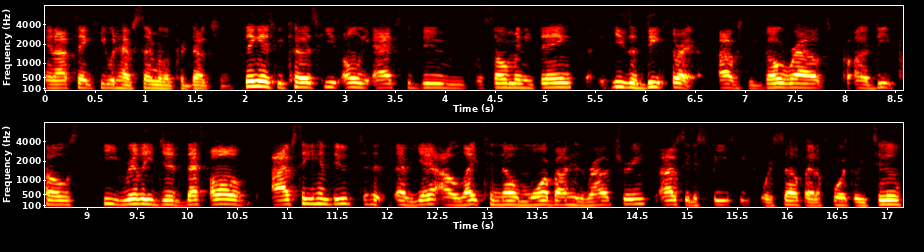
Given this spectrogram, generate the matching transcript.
and I think he would have similar production. Thing is, because he's only asked to do so many things, he's a deep threat. Obviously, go routes, uh, deep post. He really just that's all I've seen him do to uh, yeah, I would like to know more about his route tree. Obviously, the speed speaks for itself at a 4-3-2.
